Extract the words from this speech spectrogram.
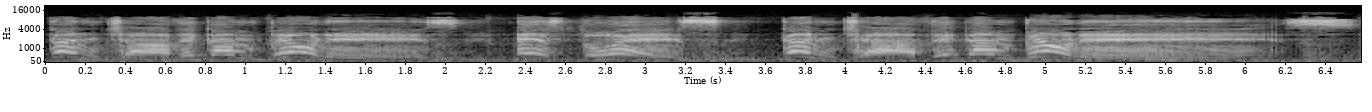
Cancha de Campeones. Esto es Cancha de Campeones.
